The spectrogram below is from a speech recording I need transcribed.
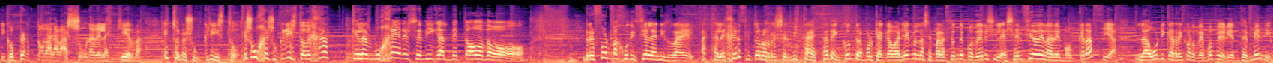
y comprar toda la basura de la izquierda. Esto no es un Cristo, es un Jesucristo. Dejad que las mujeres se digan de todo. Reforma judicial en Israel. Hasta el ejército, los reservistas están en contra porque acabaría con la separación de poderes y la esencia de la democracia, la única, recordemos, de Oriente Medio.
